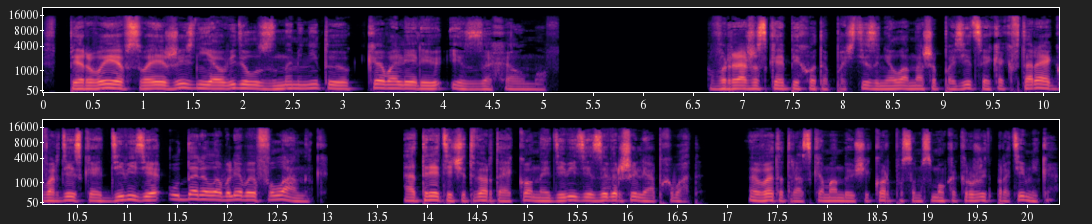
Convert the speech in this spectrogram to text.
Впервые в своей жизни я увидел знаменитую кавалерию из-за холмов. Вражеская пехота почти заняла наши позиции, как вторая гвардейская дивизия ударила в левый фланг, а третья и четвертая конные дивизии завершили обхват. В этот раз командующий корпусом смог окружить противника,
